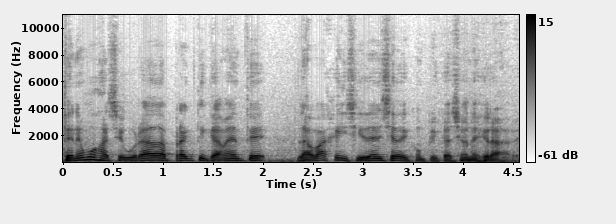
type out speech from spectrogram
tenemos asegurada prácticamente la baja incidencia de complicaciones graves.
